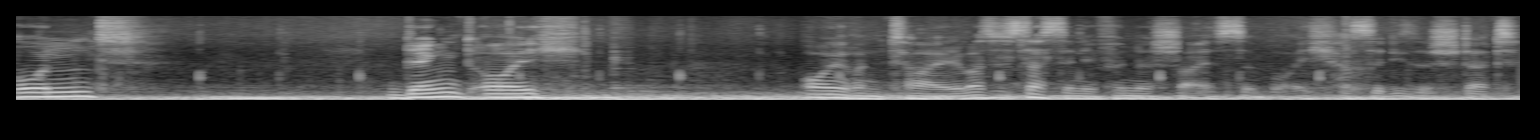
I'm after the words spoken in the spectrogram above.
und denkt euch euren Teil. Was ist das denn hier für eine Scheiße? Boah, ich hasse diese Stadt.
